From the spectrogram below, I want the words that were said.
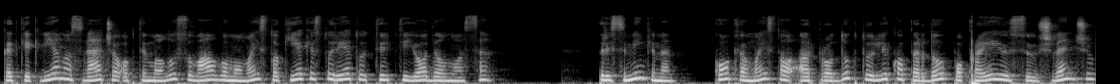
kad kiekvieno svečio optimalus suvalgomo maisto kiekis turėtų tilpti jo delnuose. Prisiminkime, kokio maisto ar produktų liko per daug po praėjusių švenčių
